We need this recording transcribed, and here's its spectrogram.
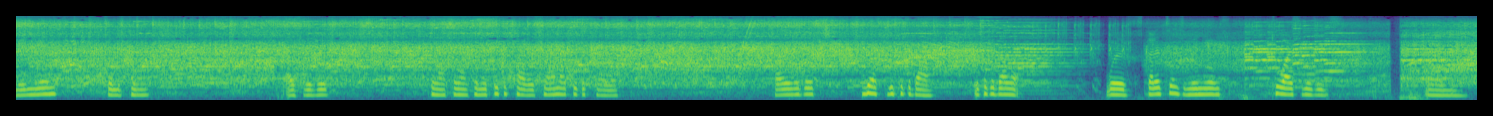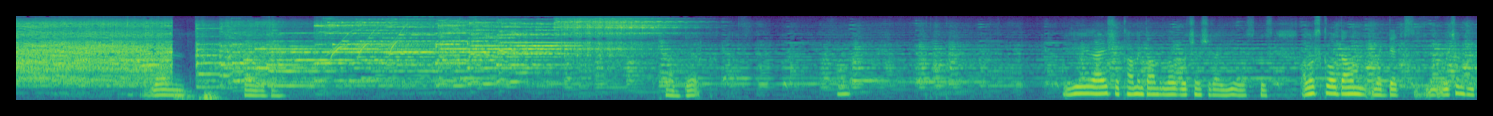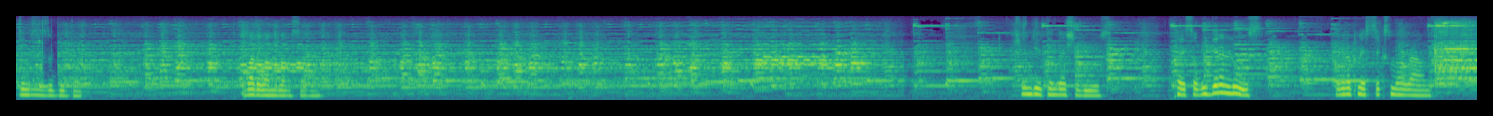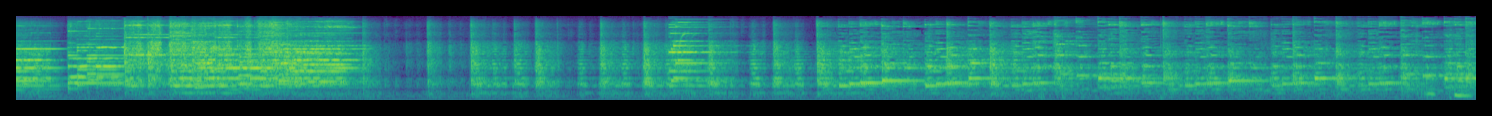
Minions, skeletons, ice wizards. Come on, come on, can I take a tower? Can I take a tower? Fire wizards. Yes, we took it down. We took it down what? With skeletons, minions, two ice wizards, um, and one fire wizard. My deck. Hmm. You guys should comment down below which one should I use, because I'm gonna scroll down my decks. Which one do you think is a good deck? By the way, I'm level 7. One do you think I should use? Okay, so we didn't lose. We're gonna play six more rounds.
